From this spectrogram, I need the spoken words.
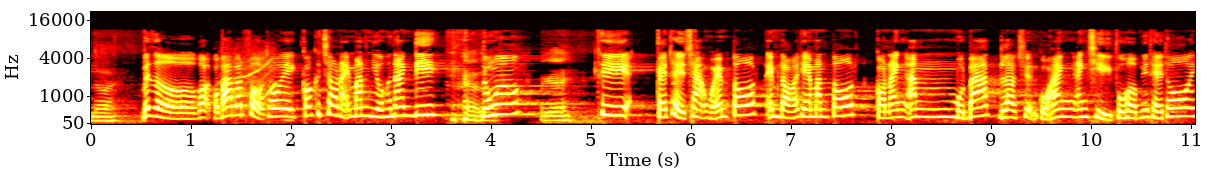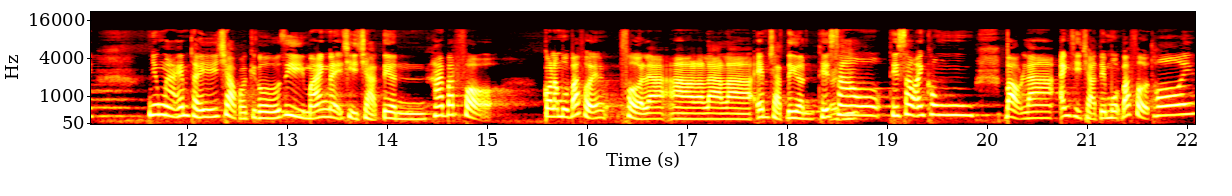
Rồi. Bây giờ gọi có ba bát phở thôi có cái cho lại em ăn nhiều hơn anh đi. Đúng không? Ok. Thì cái thể trạng của em tốt em đói thì em ăn tốt. Còn anh ăn một bát là chuyện của anh anh chỉ phù hợp như thế thôi. Nhưng mà em thấy chả có cái cớ gì mà anh lại chỉ trả tiền hai bát phở. Còn là một bát phở phở là à, là là em trả tiền. Thế Cái sao thế sao anh không bảo là anh chỉ trả tiền một bát phở thôi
